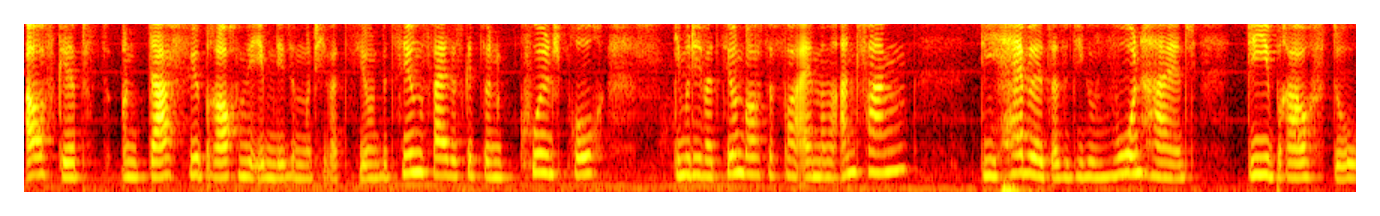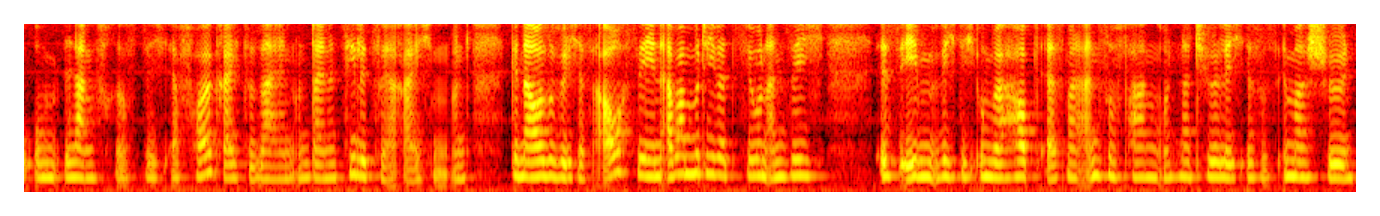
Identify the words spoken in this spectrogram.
aufgibst. Und dafür brauchen wir eben diese Motivation. Beziehungsweise es gibt so einen coolen Spruch, die Motivation brauchst du vor allem am Anfang. Die Habits, also die Gewohnheit, die brauchst du, um langfristig erfolgreich zu sein und deine Ziele zu erreichen. Und genauso würde ich das auch sehen. Aber Motivation an sich ist eben wichtig, um überhaupt erstmal anzufangen. Und natürlich ist es immer schön,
